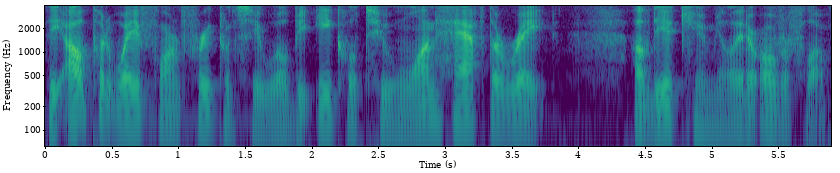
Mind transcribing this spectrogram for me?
the output waveform frequency will be equal to one half the rate of the accumulator overflow.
